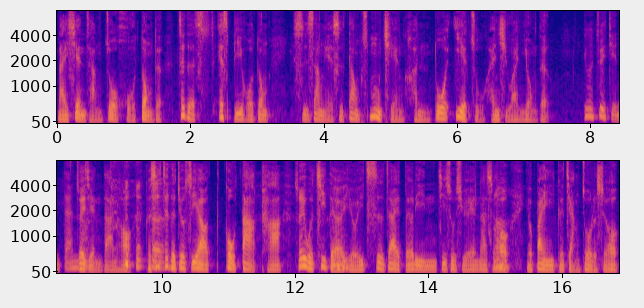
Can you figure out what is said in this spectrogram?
来现场做活动的这个 SP 活动，事实上也是到目前很多业主很喜欢用的。因为最简单，最简单哈。可是这个就是要够大咖，所以我记得有一次在德林技术学院那时候有办一个讲座的时候，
